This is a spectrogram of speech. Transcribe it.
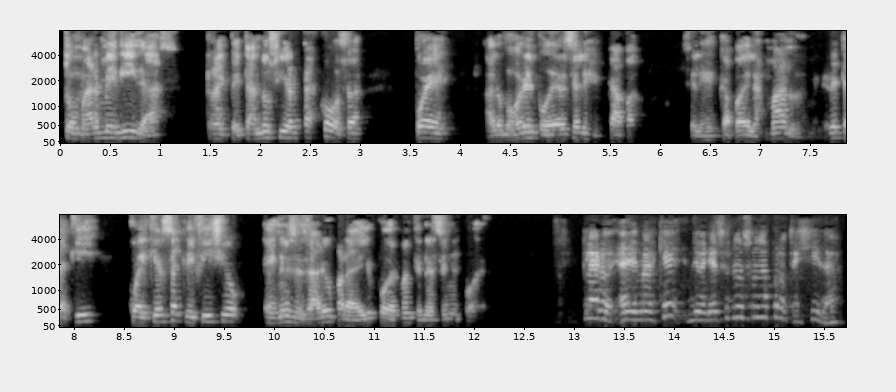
tomar medidas respetando ciertas cosas, pues a lo mejor el poder se les escapa, se les escapa de las manos. De manera que aquí cualquier sacrificio es necesario para ellos poder mantenerse en el poder. Claro, además que debería ser una zona protegida.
